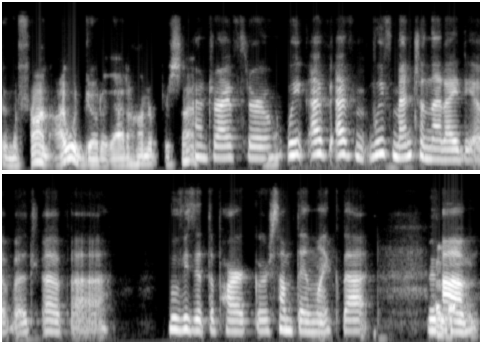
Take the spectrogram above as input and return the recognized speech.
in the front i would go to that 100% a drive through we I've, I've we've mentioned that idea of a, of uh movies at the park or something like that um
